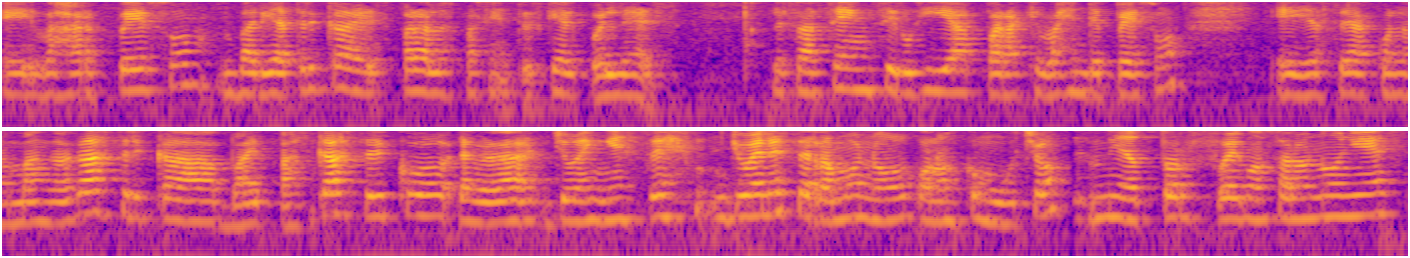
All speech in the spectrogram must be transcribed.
eh, bajar peso, bariátrica es para los pacientes que pues, les, les hacen cirugía para que bajen de peso eh, ya sea con la manga gástrica, bypass gástrico. La verdad, yo en ese, yo en ese ramo no conozco mucho. Mi doctor fue Gonzalo Núñez,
